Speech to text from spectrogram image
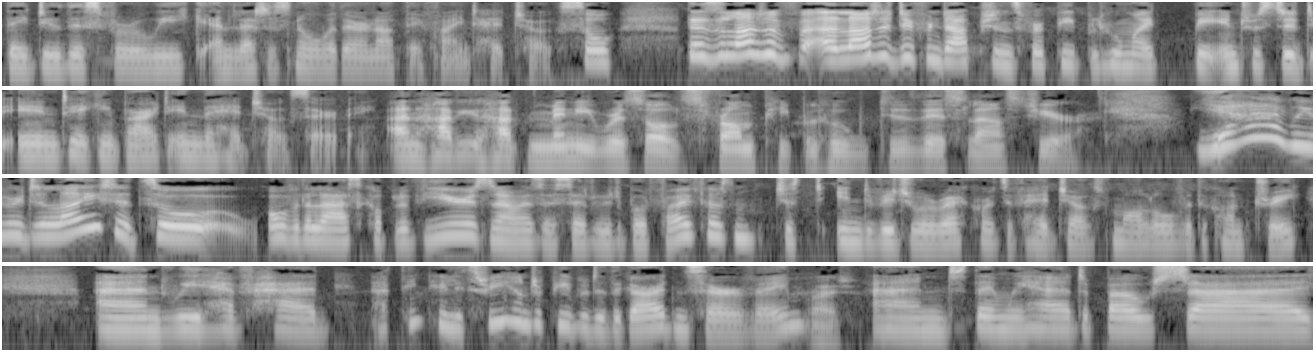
they do this for a week and let us know whether or not they find hedgehogs. So there's a lot of a lot of different options for people who might be interested in taking part in the hedgehog survey. And have you had many results from people who did this last year? Yeah, we were delighted. So, over the last couple of years now, as I said, we had about 5,000 just individual records of hedgehogs from all over the country. And we have had, I think, nearly 300 people do the garden survey. Right. And then we had about, uh,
